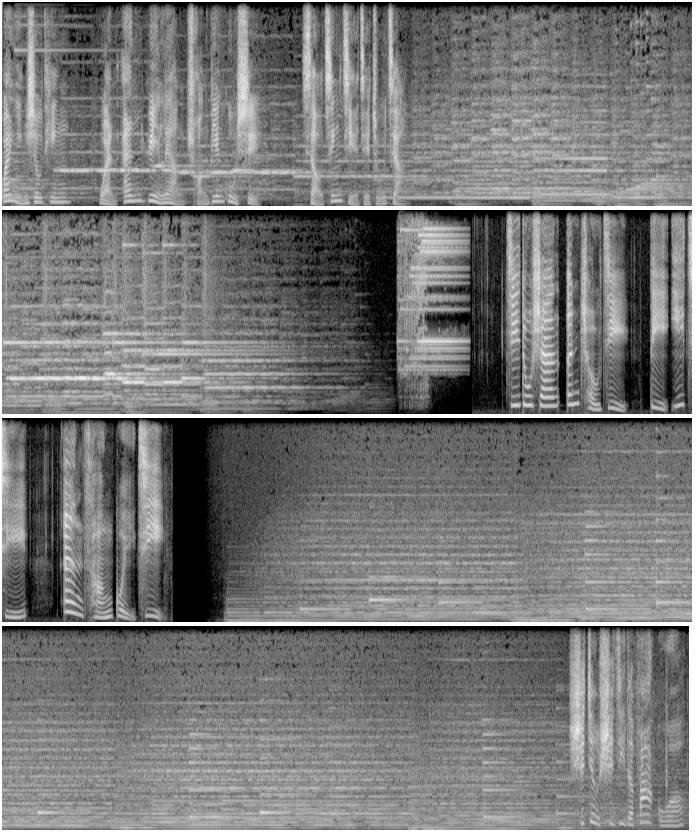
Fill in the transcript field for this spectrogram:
欢迎收听《晚安月亮》床边故事，小青姐姐主讲。《基督山恩仇记》第一集：暗藏诡计。十九世纪的法国，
